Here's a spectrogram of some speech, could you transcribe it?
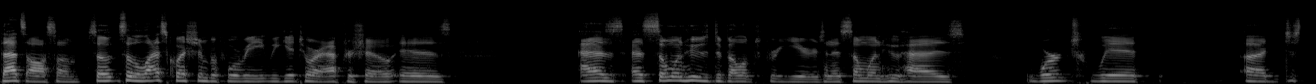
That's awesome. So, so the last question before we we get to our after show is, as as someone who's developed for years and as someone who has worked with uh, just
